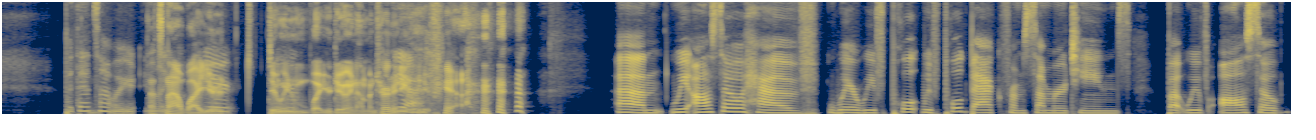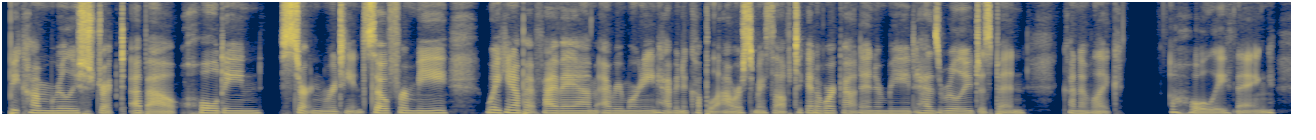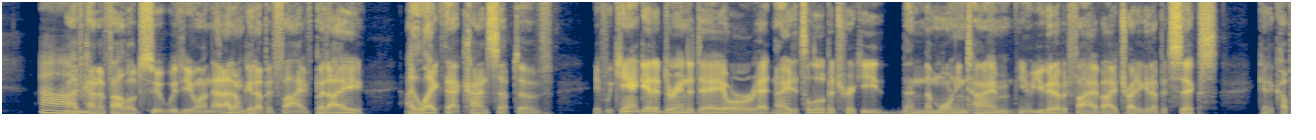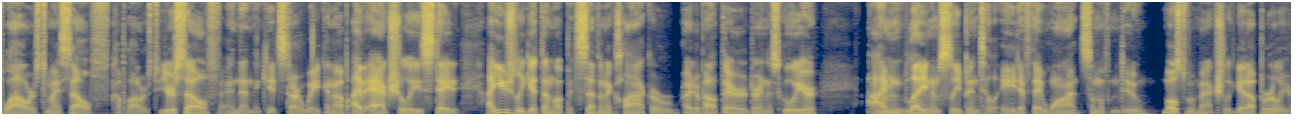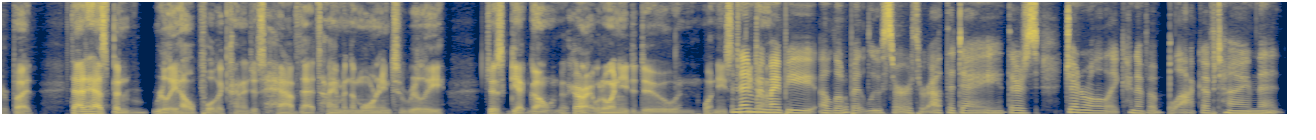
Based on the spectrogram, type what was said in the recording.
but that's not what you're. That's like, not why you're, doing what you're doing on maternity Yeah. leave. Yeah. Um, we also have where we've pulled we've pulled back from some routines, but we've also become really strict about holding certain routines. So for me, waking up at 5 a.m. every morning, having a couple hours to myself to get a workout in and read has really just been kind of like a holy thing. Um, I've kind of followed suit with you on that. I don't get up at five, but I I like that concept of if we can't get it during the day or at night, it's a little bit tricky. Then the morning time, you know, you get up at five. I try to get up at six, get a couple hours to myself, a couple hours to yourself, and then the kids start waking up. I've actually stayed. I usually get them up at seven o'clock or right about there during the school year. I'm letting them sleep until eight if they want. Some of them do. Most of them actually get up earlier, but that has been really helpful to kind of just have that time in the morning to really just get going. Like, all right, what do I need to do and what needs and to then we might be a little bit looser throughout the day. There's general like kind of a block of time that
